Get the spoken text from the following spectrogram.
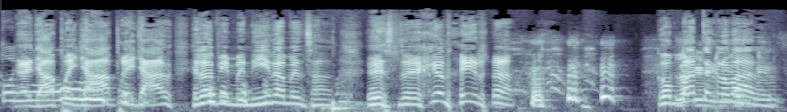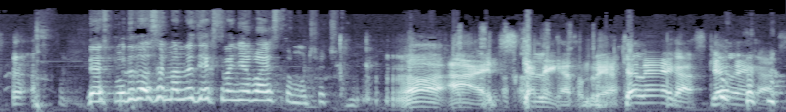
Toño. Ya, ya, pues ya, pues ya. Es la bienvenida, mensa. Este, ¿qué onda, Irra? Combate global. Después de dos semanas ya extrañaba esto, muchacho. Ah, ah, entonces, ¿qué alegas, Andrea? ¿Qué alegas? ¿Qué alegas?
